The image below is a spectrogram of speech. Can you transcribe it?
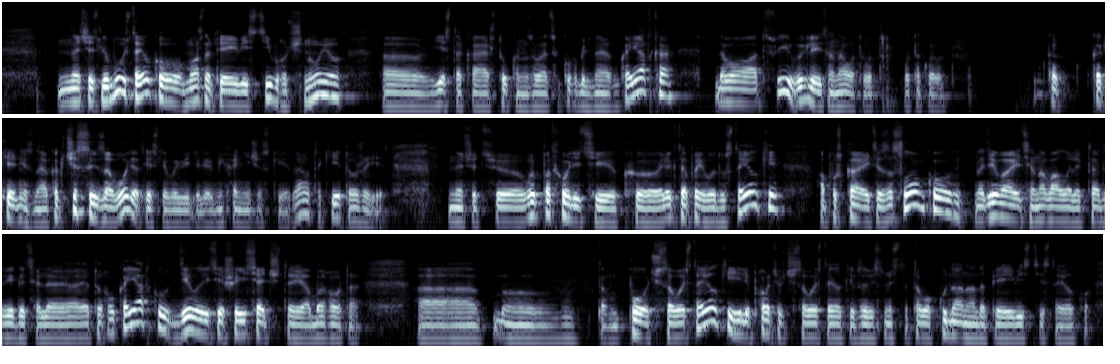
значит, любую стрелку можно перевести вручную. А, есть такая штука, называется курбельная рукоятка. Вот, и выглядит она вот, вот, вот такой вот, как, как я не знаю, как часы заводят, если вы видели механические, да, вот такие тоже есть. Значит, э, вы подходите к электроприводу стрелки, опускаете заслонку, надеваете на вал электродвигателя эту рукоятку, делаете 64 оборота а, там, по часовой стрелке или против часовой стрелки, в зависимости от того, куда надо перевести стрелку.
